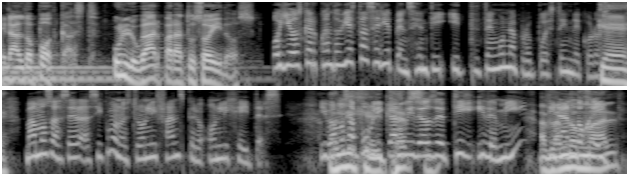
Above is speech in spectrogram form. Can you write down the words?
Heraldo Podcast, un lugar para tus oídos. Oye, Oscar, cuando vi esta serie pensé en ti y te tengo una propuesta indecorosa. ¿Qué? Vamos a hacer así como nuestro OnlyFans, pero Only Haters. Y vamos Only a publicar haters. videos de ti y de mí Hablando mal, hate.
